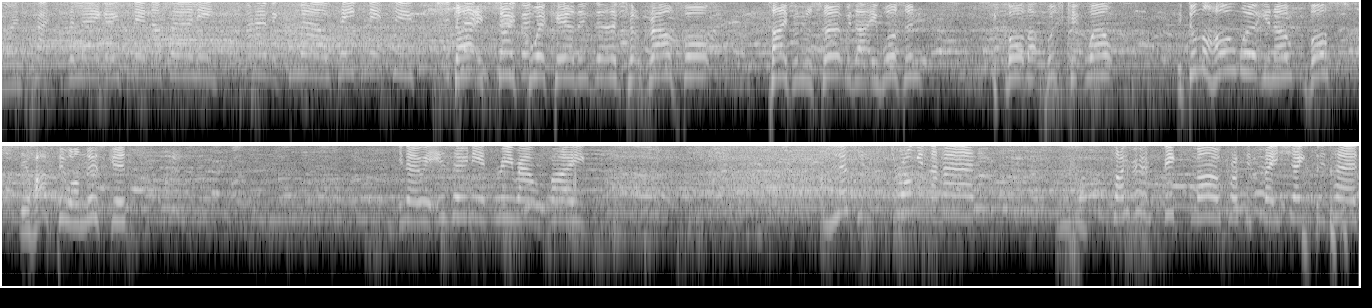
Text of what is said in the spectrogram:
Nice patch of the leg opening up early. Mohamed Khamal taking it to the Started too quick here. I think the ground thought Tayfun was hurt with that. He wasn't. He caught that punch kick well. He's done the homework, you know, Voss. He'll have to on this kid. You know, it is only a three round fight. Looking strong in the hands. Tayfun, big smile across his face, shakes his head.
